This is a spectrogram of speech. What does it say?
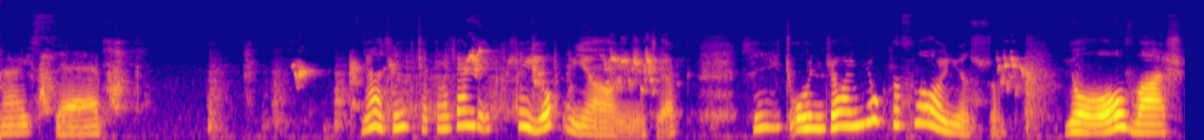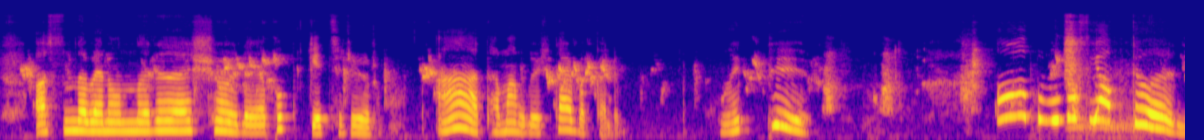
Neyse. Ya senin çekmecende hiçbir şey yok mu ya oynayacak? Senin hiç oyuncağın yok nasıl oynuyorsun? Yo var. Aslında ben onları şöyle yapıp getiriyorum. Aa tamam göster bakalım. Happy. Yaptın?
